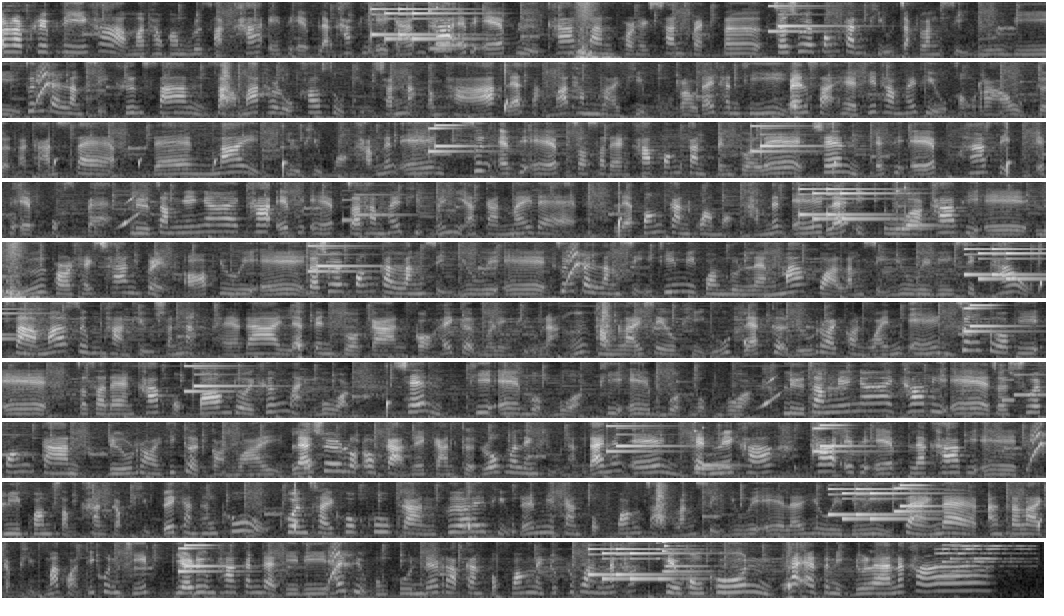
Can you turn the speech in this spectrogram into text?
สำหรับคลิปนี้ค่ะ มาทำความรู้จักค่า SPF และค่า PA กัน ค่า SPF หรือค่า Sun Protection Factor จะช่วยป้องกันผิวจากรังสี UV ซึ่งเป็นรังสีคลื่นสั้น สามารถทะลุเข้าสู่ผิวชั้นหนังกำพร้า และสามารถทำลายผิวของเราได้ทันที เป็นสาเหตุที่ทำให้ผิวของเราเกิดอาการแสบ แดง ไหมหรือผิวหมองคล้ำนั่นเอง ซึ่ง SPF จะแสดงค่าป้องกันเป็นตัวเลข เช่น SPF 50 SPF 68 หรือจำง่ายๆ ค่า SPF จะทำให้ผิวไม่มีอาการไหม้แดด และป้องกันความหมองคล้ำนั่นเอง และอีกตัวค่า PA หรือ protection grade of UVA จะช่วยป้องกันรังสี UVA ซึ่งเป็นรังสีที่มีความรุนแรงมากกว่ารังสี UVB 10 เท่า สามารถซึมผ่านผิวชั้นหนังแท้ได้ และเป็นตัวการก่อให้เกิดมะเร็งผิวหนังทำลายเซลล์ผิว และเกิดริ้วรอยก่อนวัยนั่นเอง ซึ่งตัว PA จะแสดงค่าปกป้องโดยเครื่องหมายบวก เช่น PA บวกบวก PA บวกบวกบวกหรือจำง่ายๆ ค่า PA จะช่วยป้องกันริ้วรอยที่เกิดก่อนวัย และช่วยลดโอกาสในการเกิดโรคมะเร็งผิวหนังได้นั่นเอง เห็นไหมคะ ค่า APF และค่า PA มีความสำคัญกับผิวด้วยกันทั้งคู่ ควรใช้ควบคู่กันเพื่อให้ผิวได้มีการปกป้องจากรังสี UVA และ UVB แสงแดดอันตรายกับผิวมากกว่าที่คุณคิด อย่าลืมทากันแดดดีๆ ให้ผิวของคุณได้รับการปกป้องในทุกๆวันนะคะ ผิวของคุณให้แอนโทนิกดูแลนะคะ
